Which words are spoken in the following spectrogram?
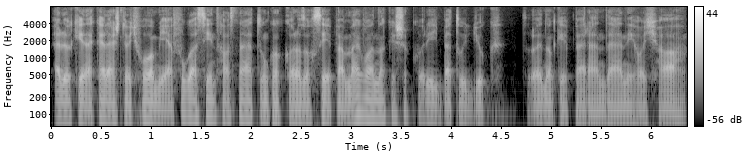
elő kéne keresni, hogy hol milyen fugaszint használtunk, akkor azok szépen megvannak, és akkor így be tudjuk tulajdonképpen rendelni, hogyha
